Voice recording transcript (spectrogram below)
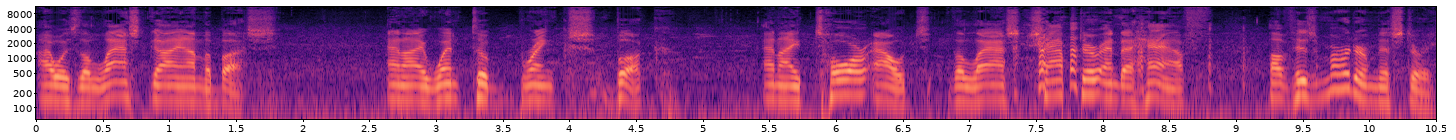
I was the last guy on the bus. And I went to Brink's book and I tore out the last chapter and a half of his murder mystery.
